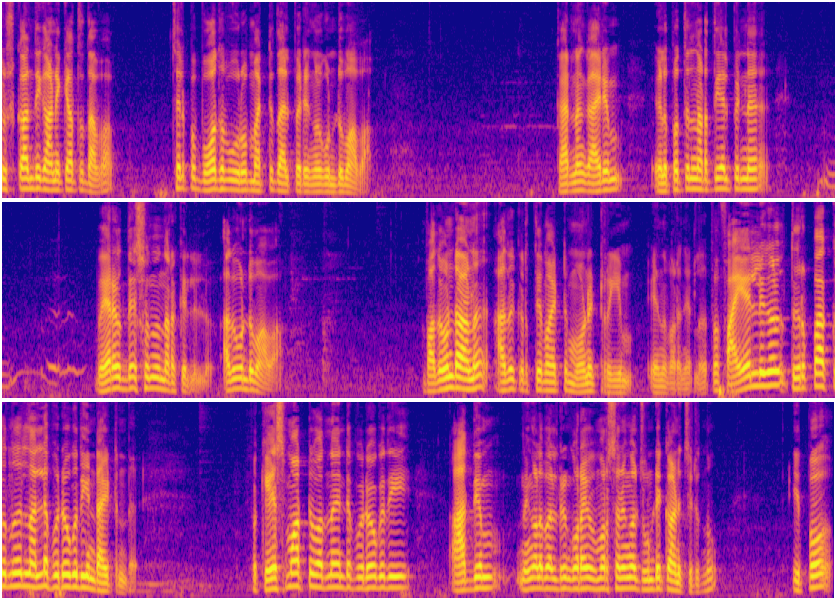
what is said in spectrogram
ശുഷ്കാന്തി കാണിക്കാത്തതാവാം. ചിലപ്പോൾ ബോധപൂർവം മറ്റ് താല്പര്യങ്ങൾ കൊണ്ടുമാവാം. കാരണം കാര്യം എളുപ്പത്തിൽ നടത്തിയാൽ പിന്നെ വേറെ ഉദ്ദേശമൊന്നും നടക്കില്ലല്ലോ. അതുകൊണ്ടുമാവാം. അപ്പോൾ അതുകൊണ്ടാണ് അത് കൃത്യമായിട്ട് മോണിറ്റർ ചെയ്യും എന്ന് പറഞ്ഞിട്ടുള്ളത്. ഇപ്പോൾ ഫയലുകൾ തീർപ്പാക്കുന്നതിൽ നല്ല പുരോഗതി ഉണ്ടായിട്ടുണ്ട്. ഇപ്പോൾ കെ സ്മാർട്ട് വന്നതിന്റെ പുരോഗതി ആദ്യം നിങ്ങൾ പലരും കുറേ വിമർശനങ്ങൾ ചൂണ്ടിക്കാണിച്ചിരുന്നു. ഇപ്പോൾ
